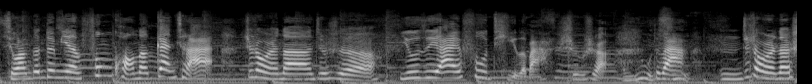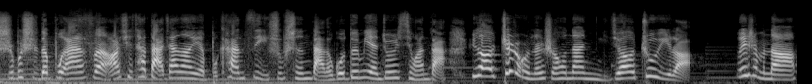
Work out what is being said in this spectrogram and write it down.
喜欢跟对面疯狂的干起来。这种人呢，就是 UZI 附体了吧？是不是？对吧？嗯，这种人呢，时不时的不安分，而且他打架呢，也不看自己是不是能打得过对面，就是喜欢打。遇到这种人的时候呢，你就要注意了，为什么呢？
